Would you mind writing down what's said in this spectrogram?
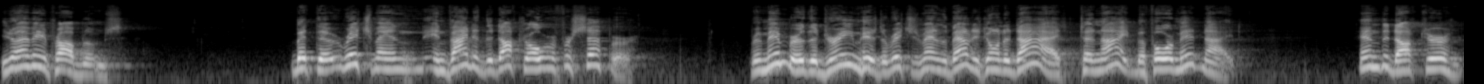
You don't have any problems. But the rich man invited the doctor over for supper. Remember, the dream is the richest man in the valley is going to die tonight before midnight. And the doctor,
